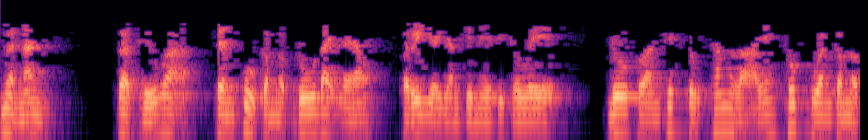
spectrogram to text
เมื่อนั้น ก็ถือว่าเป็นผู้กำหนดรู้ได้แล้ว ปริยยันติเนพิกเว ดูก่อนภิกษุทั้งหลายทุกควรกำหนด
